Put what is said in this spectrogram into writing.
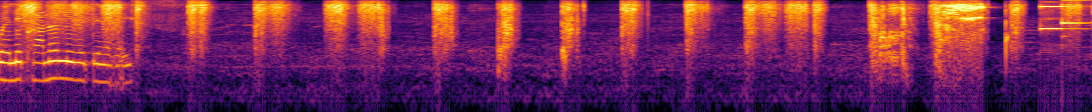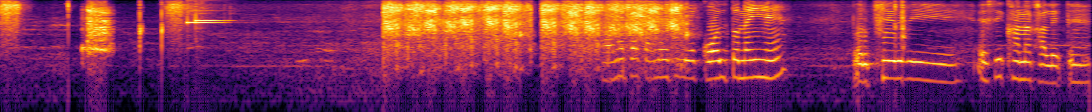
पहले खाना ले लेते हैं गाइस कॉल तो नहीं है, पर फिर भी ऐसे ही खाना खा लेते हैं।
